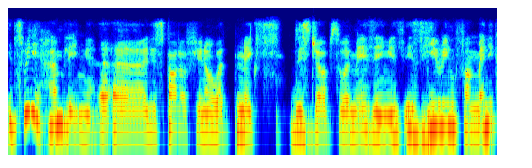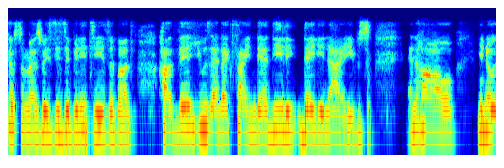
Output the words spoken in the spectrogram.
it's really humbling. Uh, uh, it's part of you know what makes this job so amazing is is hearing from many customers with disabilities about how they use Alexa in their daily daily lives, and how you know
